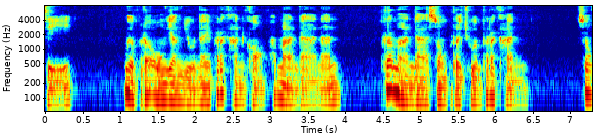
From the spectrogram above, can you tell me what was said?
สี เมื่อพระองค์ยังอยู่ในพระคันของพระมารดานั้น พระมารดาทรงประชวรพระคันทรง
